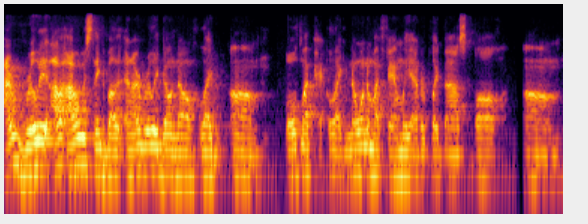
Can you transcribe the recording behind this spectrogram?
I really, I, I always think about it, and I really don't know. Like, um, both my, like, no one in my family ever played basketball. Um,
